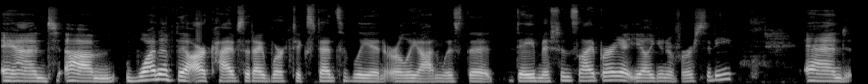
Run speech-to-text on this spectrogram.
And um, one of the archives that I worked extensively in early on was the Day Missions Library at Yale University. And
